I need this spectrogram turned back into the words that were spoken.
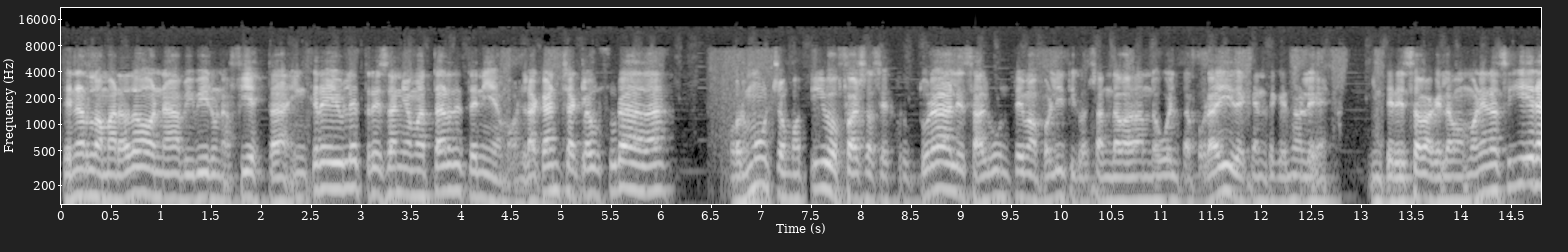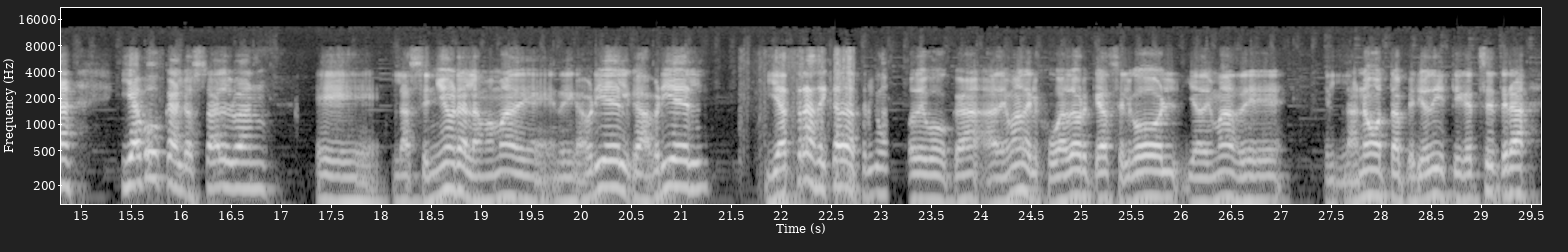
tenerlo a Maradona, vivir una fiesta increíble, tres años más tarde teníamos la cancha clausurada, por muchos motivos, fallas estructurales, algún tema político ya andaba dando vuelta por ahí, de gente que no le interesaba que la bombonera siguiera, y a Boca lo salvan eh, la señora, la mamá de, Gabriel, Gabriel, y atrás de cada triunfo de Boca, además del jugador que hace el gol y además de la nota periodística, etcétera,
